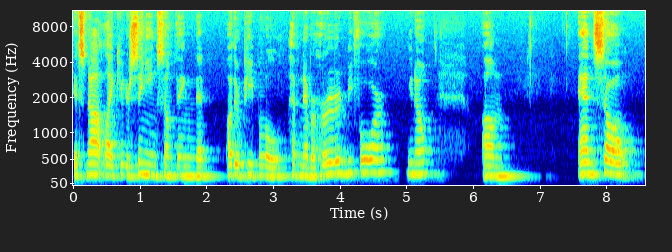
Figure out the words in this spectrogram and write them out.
it's not like you're singing something that other people have never heard before, you know? Um, and so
